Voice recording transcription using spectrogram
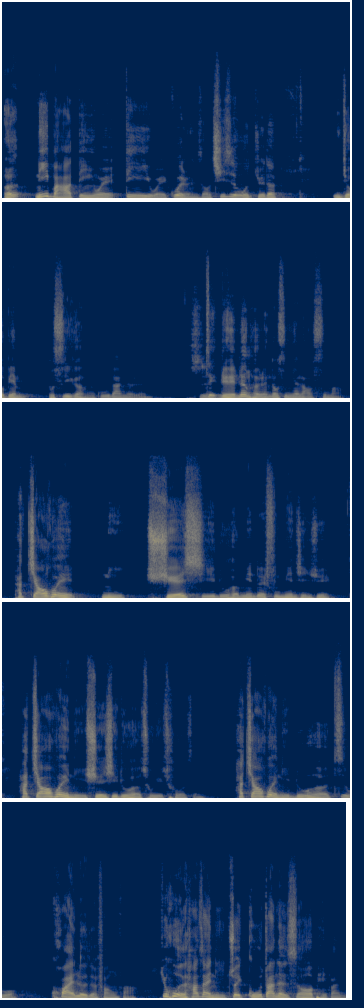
而你把他定义为定义为贵人的时候，其实我觉得你就变。不是一个很孤单的人，是这任何人都是你的老师嘛？他教会你学习如何面对负面情绪，他教会你学习如何处理挫折，他教会你如何自我快乐的方法，又或者他在你最孤单的时候陪伴你。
